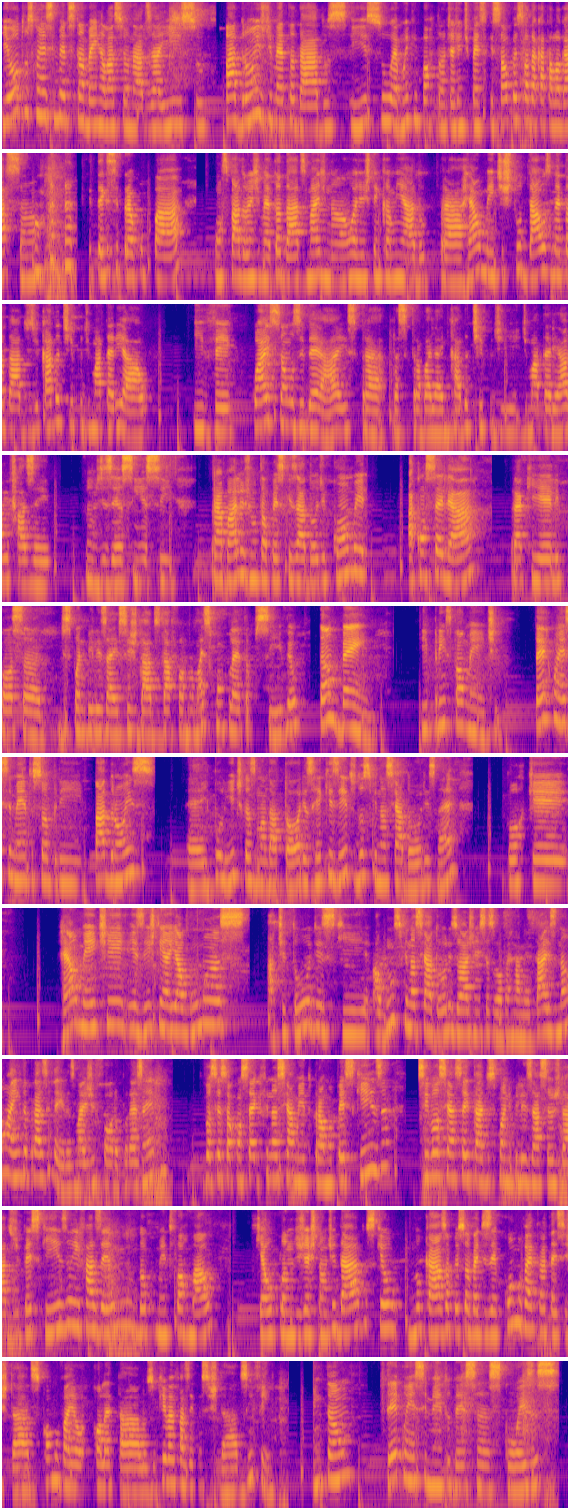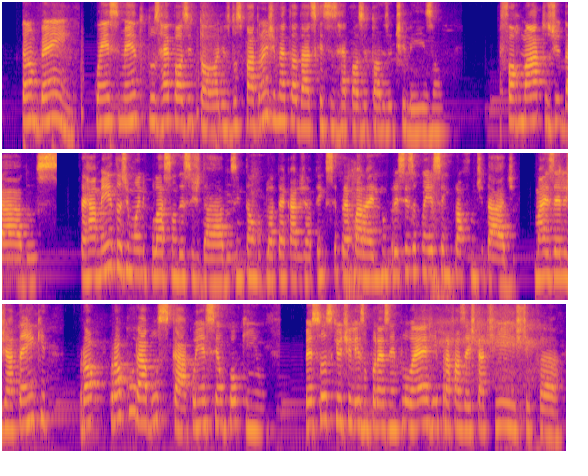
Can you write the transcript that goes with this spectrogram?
e outros conhecimentos também relacionados a isso, padrões de metadados, isso é muito importante. A gente pensa que só o pessoal da catalogação tem que se preocupar com os padrões de metadados, mas não, a gente tem caminhado para realmente estudar os metadados de cada tipo de material e ver quais são os ideais para se trabalhar em cada tipo de, de material e fazer, vamos dizer assim, esse trabalho junto ao pesquisador de como aconselhar para que ele possa disponibilizar esses dados da forma mais completa possível. Também e principalmente ter conhecimento sobre padrões é, e políticas mandatórias, requisitos dos financiadores, né? Porque realmente existem aí algumas atitudes que alguns financiadores ou agências governamentais, não ainda brasileiras, mas de fora, por exemplo, você só consegue financiamento para uma pesquisa se você aceitar disponibilizar seus dados de pesquisa e fazer um documento formal, que é o plano de gestão de dados, que eu, no caso a pessoa vai dizer como vai tratar esses dados, como vai coletá-los, o que vai fazer com esses dados, enfim. Então, ter conhecimento dessas coisas também conhecimento dos repositórios, dos padrões de metadados que esses repositórios utilizam, formatos de dados, ferramentas de manipulação desses dados. Então, o bibliotecário já tem que se preparar, ele não precisa conhecer em profundidade, mas ele já tem que pro procurar buscar, conhecer um pouquinho. Pessoas que utilizam, por exemplo, R para fazer estatística,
